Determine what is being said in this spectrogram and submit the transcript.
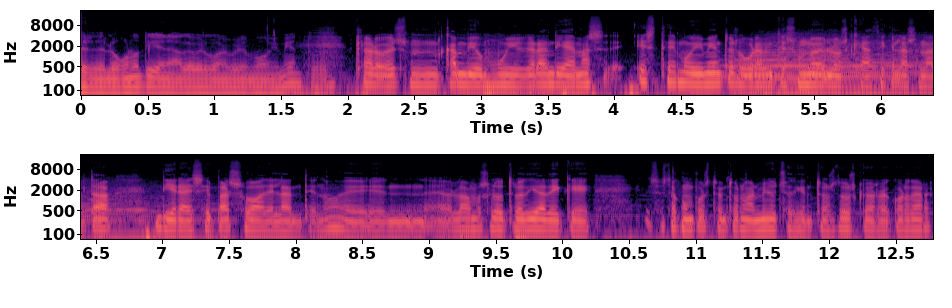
Desde luego no tiene nada que ver con el primer movimiento. ¿eh? Claro, es un cambio muy grande y además este movimiento seguramente es uno de los que hace que la sonata diera ese paso adelante. ¿no? hablábamos el otro día de que esto está compuesto en torno al 1802, creo recordar,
